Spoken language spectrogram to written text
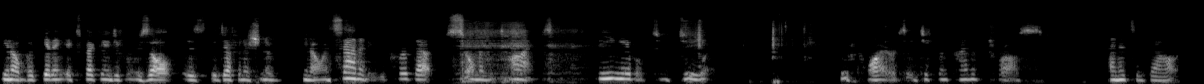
you know, but getting, expecting a different result is the definition of, you know, insanity. We've heard that so many times. Being able to do it requires a different kind of trust. And it's about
